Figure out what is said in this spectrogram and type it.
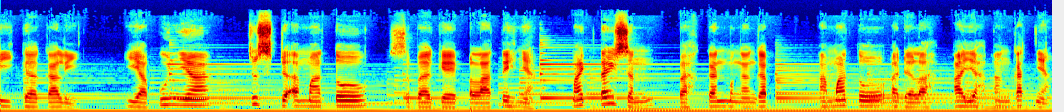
tiga kali ia punya Cus Amato sebagai pelatihnya. Mike Tyson bahkan menganggap Amato adalah ayah angkatnya.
